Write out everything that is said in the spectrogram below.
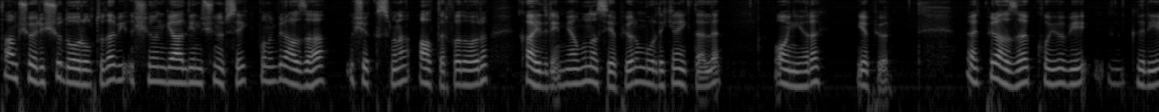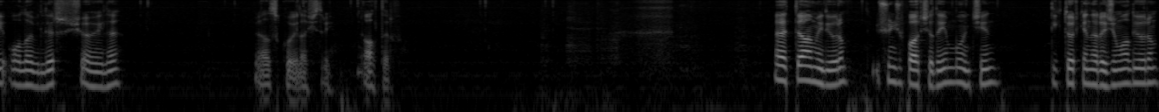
Tam şöyle şu doğrultuda bir ışığın geldiğini düşünürsek bunu biraz daha ışık kısmına alt tarafa doğru kaydırayım. Yani bu nasıl yapıyorum? Buradaki renklerle oynayarak yapıyorum. Evet biraz daha koyu bir gri olabilir. Şöyle biraz koyulaştırayım alt tarafı. Evet devam ediyorum. Üçüncü parçadayım. Bunun için dikdörtgen aracımı alıyorum.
